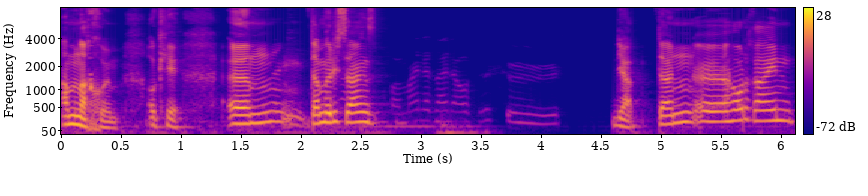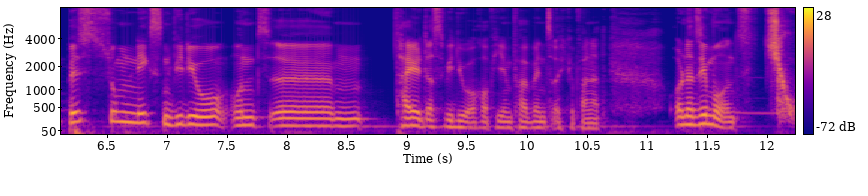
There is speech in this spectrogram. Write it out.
Am Nachrühmen. Okay. Ähm, dann würde ich sagen, ja, dann äh, haut rein, bis zum nächsten Video und ähm, teilt das Video auch auf jeden Fall, wenn es euch gefallen hat. Und dann sehen wir uns. Tschiu.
